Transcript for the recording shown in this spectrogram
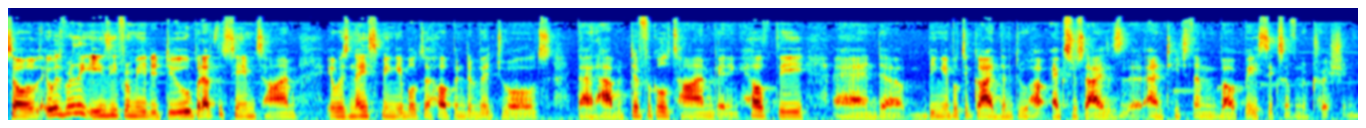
So it was really easy for me to do, but at the same time, it was nice being able to help individuals that have a difficult time getting healthy and uh, being able to guide them through how exercises and teach them about basics of nutrition.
